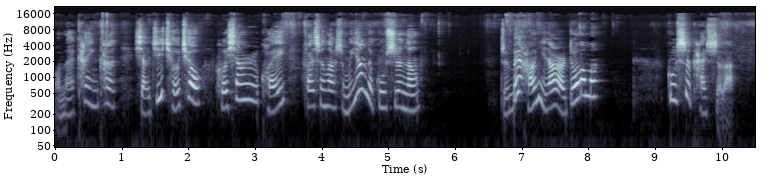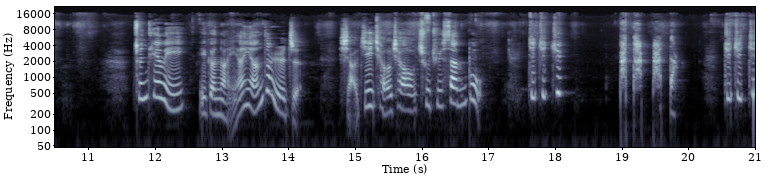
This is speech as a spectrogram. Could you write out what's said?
我们来看一看小鸡球球和向日葵发生了什么样的故事呢？准备好你的耳朵了吗？故事开始了。春天里，一个暖洋洋的日子，小鸡球球出去散步，叽叽叽，啪嗒啪嗒，叽叽叽，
